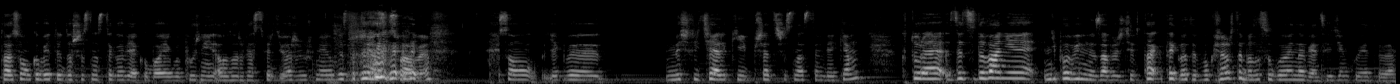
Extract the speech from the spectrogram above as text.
To są kobiety do XVI wieku, bo jakby później autorka stwierdziła, że już miały wystarczająco sławy. Są jakby myślicielki przed XVI wiekiem, które zdecydowanie nie powinny zawrzeć się w tego typu książce, bo zasługują na więcej. Dziękuję, tyle.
